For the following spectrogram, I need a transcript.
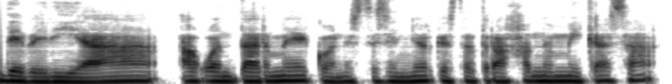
debería aguantarme con este señor que está trabajando en mi casa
